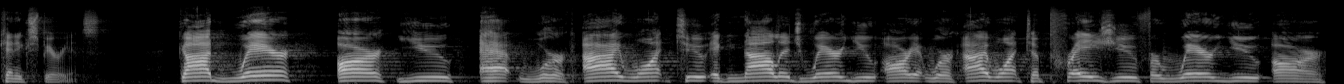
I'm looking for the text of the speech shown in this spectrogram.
can experience. God, where are you at work? I want to acknowledge where you are at work. I want to praise you for where you are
